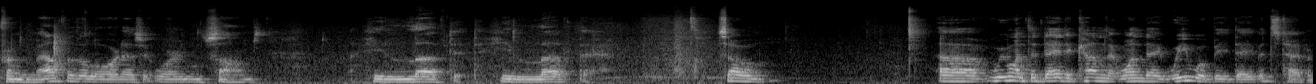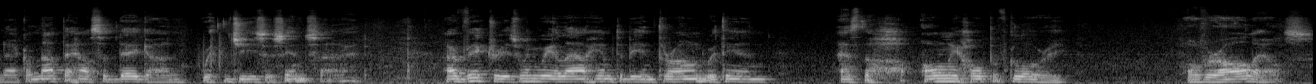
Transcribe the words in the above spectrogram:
from the mouth of the lord as it were in psalms he loved it he loved that so uh, we want the day to come that one day we will be David's tabernacle, not the house of Dagon with Jesus inside. Our victory is when we allow Him to be enthroned within as the only hope of glory over all else.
